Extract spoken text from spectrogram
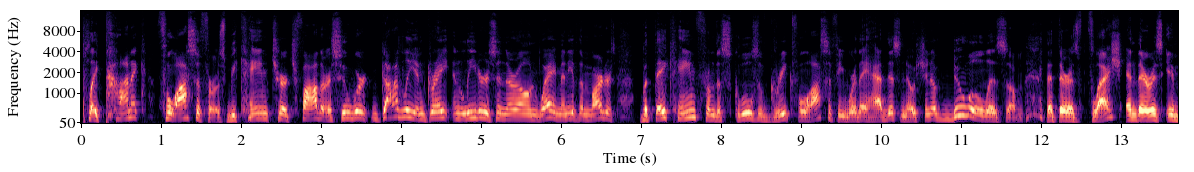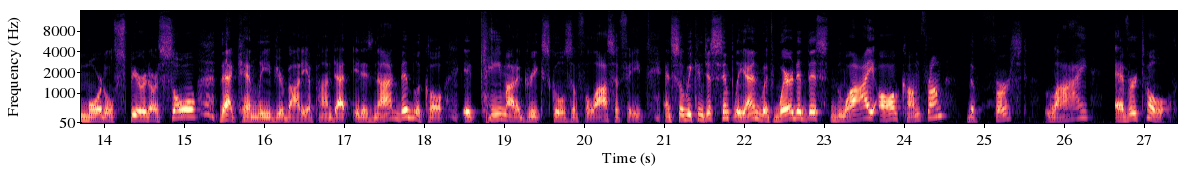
Platonic philosophers became church fathers who were godly and great and leaders in their own way, many of them martyrs, but they came from the schools of Greek philosophy where they had this notion of dualism that there is flesh and there is immortal spirit or soul that can leave your body upon death. It is not biblical. It came out of Greek schools of philosophy. And so we can just simply end with where did this lie all come from? The first lie ever told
